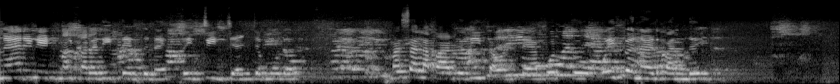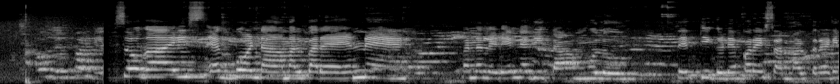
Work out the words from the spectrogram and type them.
ಮ್ಯಾರಿನೇಟ್ ಮಲ್ಪರ ದೀತ ಇರ್ತದೆ ಫ್ರಿಜ್ ಇಜ್ಜೆ ಅಂಚ ಮಸಾಲ ಪಾಡ್ದು ದೀತ ಒಂಟೆ ಪೊತ್ತು ಒಯ್ತು ನಾಡು ಬಂದು ಸೊ ಗಾಯ್ಸ್ ಎಗ್ ಬೋಂಡ ಮಲ್ಪರೆ ಎಣ್ಣೆ ಪನ್ನಲ್ಲೆಡೆ ಎಣ್ಣೆ ದೀತ ಮೂಲು ತೆತ್ತಿಗೆ ಡೆಕೋರೇಷನ್ ಮಲ್ತ ರೆಡಿ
